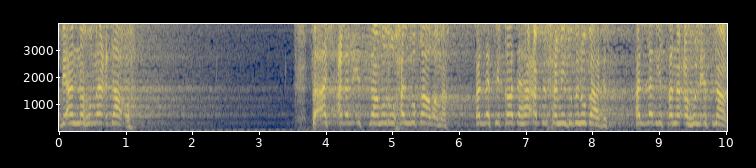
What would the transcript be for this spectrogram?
لأنهم أعداؤه. فأشعل الإسلام روح المقاومة التي قادها عبد الحميد بن بادس الذي صنعه الإسلام.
